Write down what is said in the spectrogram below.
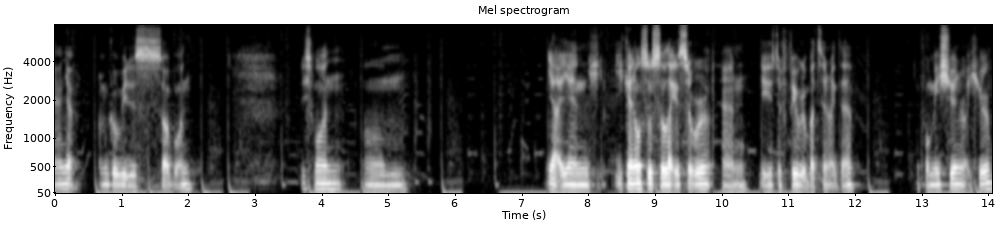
and yeah I'm go with this sub one. This one um yeah and you can also select the server and use the favorite button right there. Information right here.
